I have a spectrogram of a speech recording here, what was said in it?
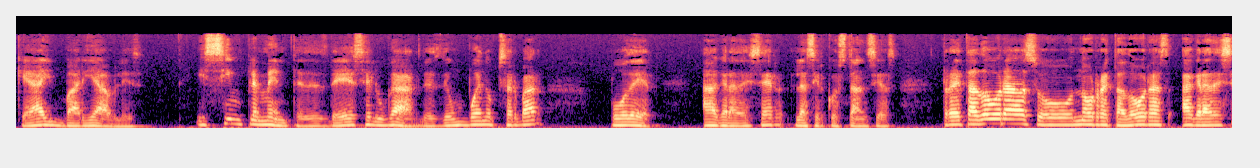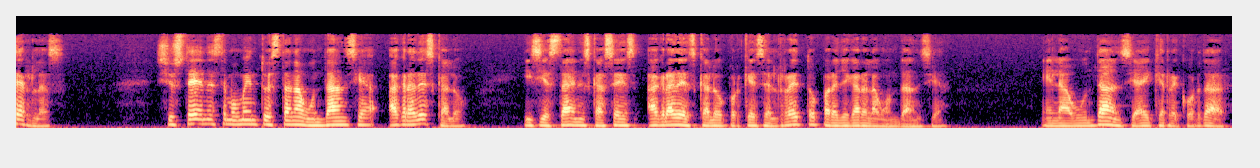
que hay variables y simplemente desde ese lugar, desde un buen observar, poder agradecer las circunstancias, retadoras o no retadoras, agradecerlas. Si usted en este momento está en abundancia, agradézcalo. Y si está en escasez, agradézcalo porque es el reto para llegar a la abundancia. En la abundancia hay que recordar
